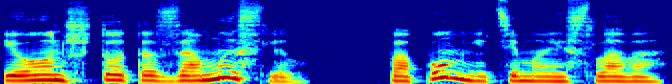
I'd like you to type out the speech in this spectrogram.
И он что-то замыслил. Попомните мои слова».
